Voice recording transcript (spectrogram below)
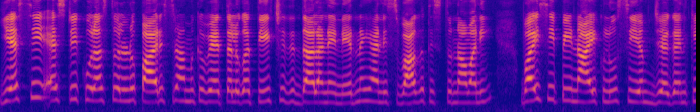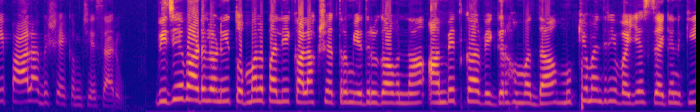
ఎస్సీ ఎస్టీ కులస్తులను పారిశ్రామికవేత్తలుగా తీర్చిదిద్దాలనే నిర్ణయాన్ని స్వాగతిస్తున్నామని వైసీపీ నాయకులు సీఎం జగన్కి పాలాభిషేకం చేశారు. విజయవాడలోని తుమ్మలపల్లి కళాక్షేత్రం ఎదురుగా ఉన్న అంబేద్కర్ విగ్రహం వద్ద ముఖ్యమంత్రి వైఎస్ జగన్కి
